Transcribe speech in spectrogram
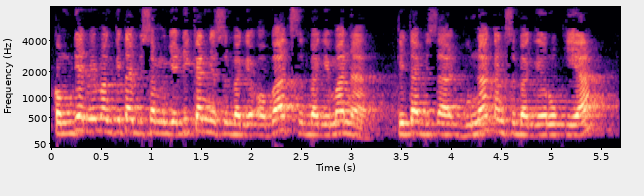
Kemudian memang kita bisa menjadikannya sebagai obat. Sebagaimana kita bisa gunakan sebagai rukyah.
